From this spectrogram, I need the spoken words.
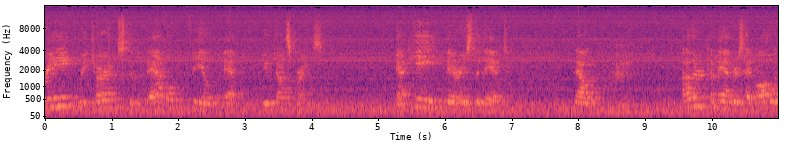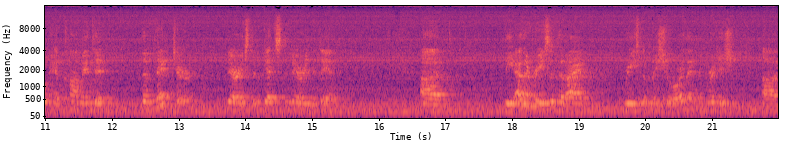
Greene returns to the battlefield at Eutaw Springs, and he buries the dead. Now, other commanders had all had commented, the victor buries the, gets to bury the dead. Uh, the other reason that I am reasonably sure that the British uh,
